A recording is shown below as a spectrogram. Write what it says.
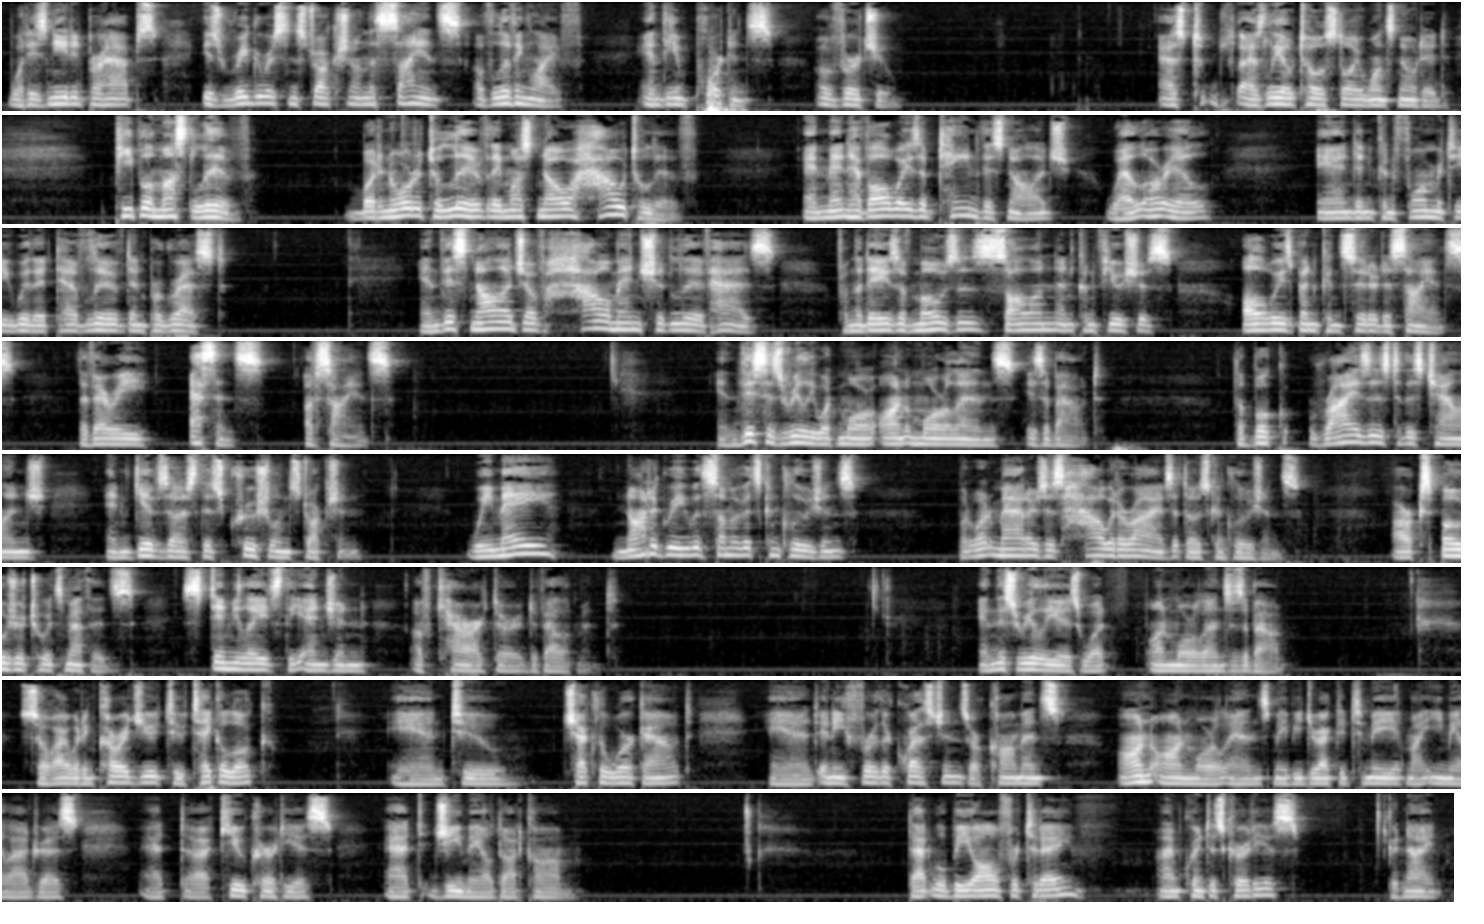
What is needed, perhaps, is rigorous instruction on the science of living life and the importance of virtue. As, as Leo Tolstoy once noted, people must live, but in order to live, they must know how to live. And men have always obtained this knowledge, well or ill, and in conformity with it have lived and progressed. And this knowledge of how men should live has, from the days of Moses, Solon, and Confucius, always been considered a science, the very essence of science. And this is really what more On Moral Ends is about. The book rises to this challenge and gives us this crucial instruction. We may not agree with some of its conclusions, but what matters is how it arrives at those conclusions. Our exposure to its methods stimulates the engine of character development. And this really is what On Moral Ends is about. So I would encourage you to take a look and to check the work out. And any further questions or comments on On Moral Ends may be directed to me at my email address at uh, qcurtius at gmail.com. That will be all for today. I'm Quintus Curtius. Good night.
